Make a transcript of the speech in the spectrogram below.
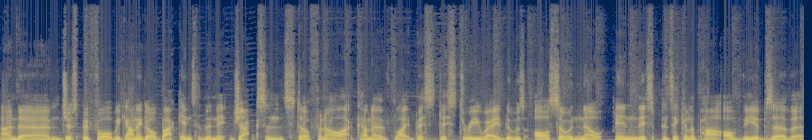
And um, just before we kind of go back into the Nick Jackson stuff and all that kind of like this this three way, there was also a note in this particular part of the Observer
